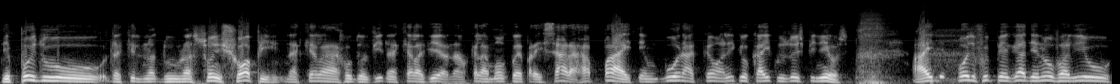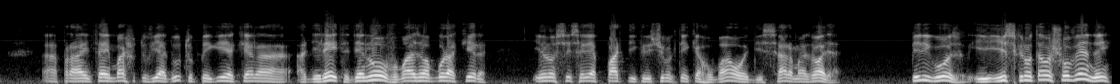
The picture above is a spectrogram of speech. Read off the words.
Depois do, daquele, do Nações Shopping, naquela rodovia, naquela via, naquela mão que vai para Içara, rapaz, tem um buracão ali que eu caí com os dois pneus. Aí depois eu fui pegar de novo ali o. para entrar embaixo do viaduto, peguei aquela à direita, de novo, mais uma buraqueira. Eu não sei se ali é parte de Cristina que tem que arrumar ou de Sara, mas olha, perigoso. E isso que não estava chovendo, hein?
